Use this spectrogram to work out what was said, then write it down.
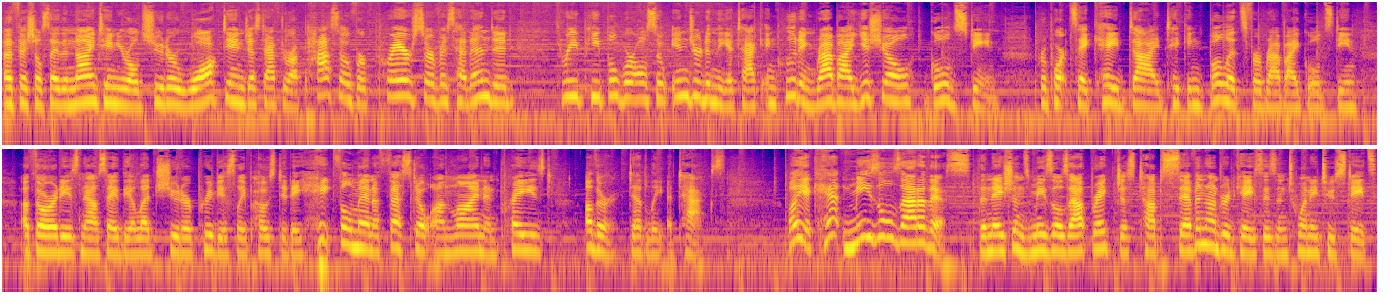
Officials say the 19 year old shooter walked in just after a Passover prayer service had ended. Three people were also injured in the attack, including Rabbi Yisrael Goldstein. Reports say Kaye died taking bullets for Rabbi Goldstein. Authorities now say the alleged shooter previously posted a hateful manifesto online and praised other deadly attacks. Well, you can't measles out of this. The nation's measles outbreak just topped 700 cases in 22 states.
